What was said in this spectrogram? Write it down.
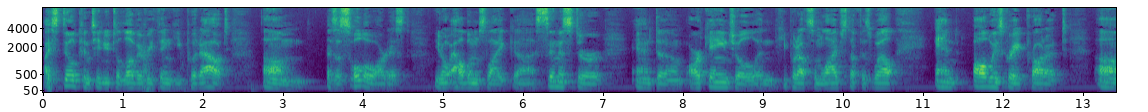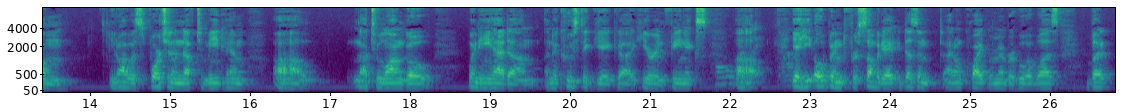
I still continue to love everything he put out um, as a solo artist. You know, albums like uh, Sinister and um, Archangel, and he put out some live stuff as well, and always great product. Um, you know, I was fortunate enough to meet him uh, not too long ago when he had um, an acoustic gig uh, here in Phoenix. Oh, Uh, really? Yeah, he opened for somebody. It doesn't. I don't quite remember who it was, but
